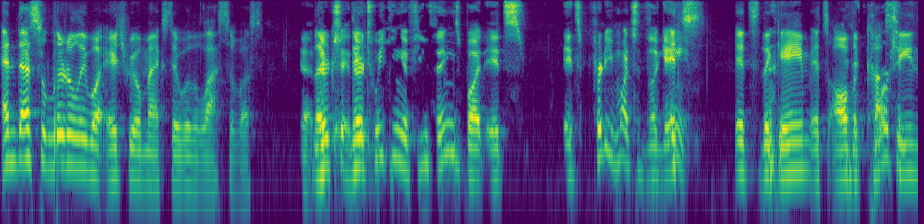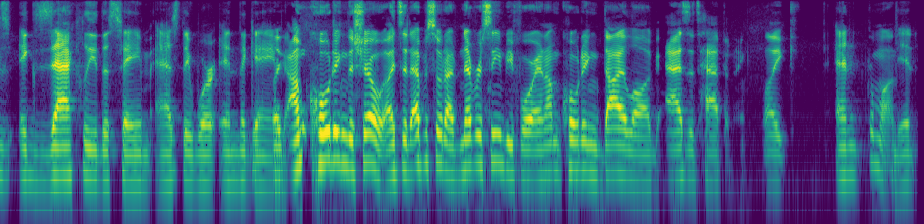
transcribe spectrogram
and that's literally what HBO Max did with The Last of Us. Yeah, they're ch- they- they're tweaking a few things, but it's it's pretty much the game. It's it's the game. It's all the cutscenes exactly the same as they were in the game. Like I'm quoting the show. It's an episode I've never seen before, and I'm quoting dialogue as it's happening. Like, and come on. it,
